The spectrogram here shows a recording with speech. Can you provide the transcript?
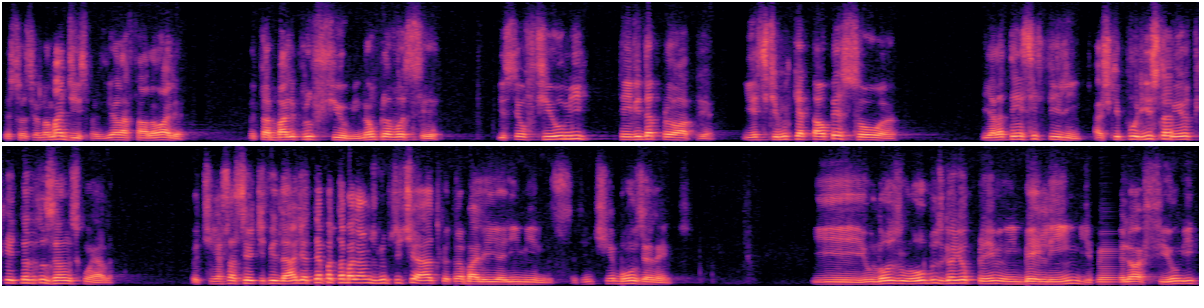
pessoas renomadíssimas, e ela fala: Olha, eu trabalho para o filme, não para você. E o seu filme tem vida própria. E esse filme quer tal pessoa. E ela tem esse feeling. Acho que por isso também eu fiquei tantos anos com ela. Eu tinha essa assertividade até para trabalhar nos grupos de teatro que eu trabalhei aí em Minas. A gente tinha bons elencos. E o Los Lobos ganhou prêmio em Berlim de melhor filme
